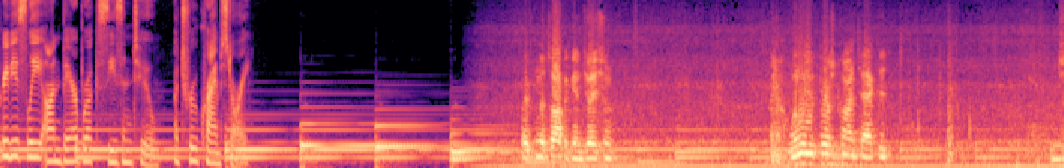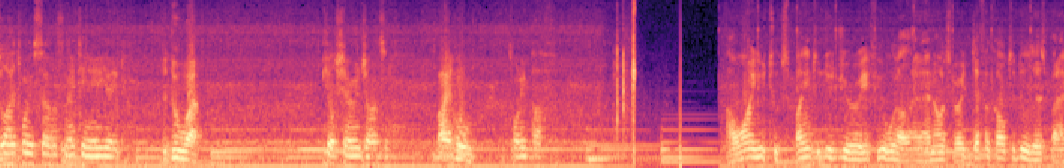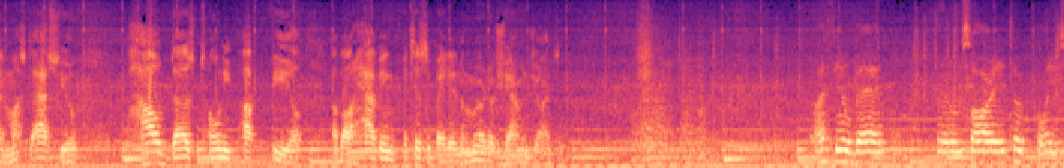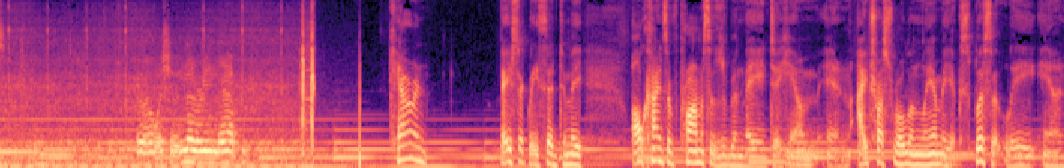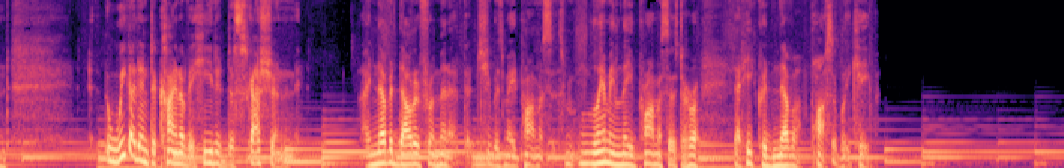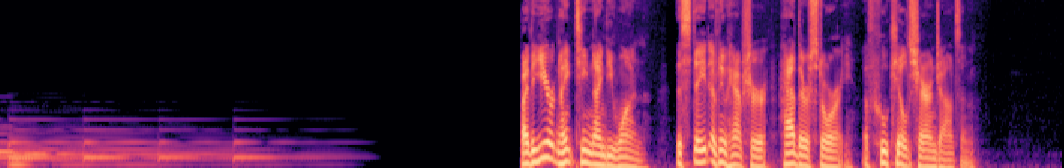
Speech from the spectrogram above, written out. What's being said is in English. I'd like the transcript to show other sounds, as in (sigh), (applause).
Previously on Bear Brook Season 2, a true crime story. Right from the top again, Jason. When were you first contacted? July 27th, 1988. To do what? Kill Sharon Johnson. By whom? Tony Puff. I want you to explain to the jury, if you will, and I know it's very difficult to do this, but I must ask you, how does Tony Puff feel about having participated in the murder of Sharon Johnson? I feel bad, and I'm sorry it took place. And I wish it would never even happened. Karen basically said to me, all kinds of promises have been made to him, and I trust Roland Lamy explicitly. And we got into kind of a heated discussion. I never doubted for a minute that she was made promises. Lamy made promises to her that he could never possibly keep. By the year 1991, the state of New Hampshire had their story of who killed Sharon Johnson.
